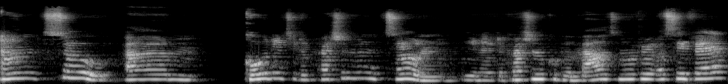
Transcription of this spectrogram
And so, um, going into depression on you know, depression could be mild, moderate, or severe.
